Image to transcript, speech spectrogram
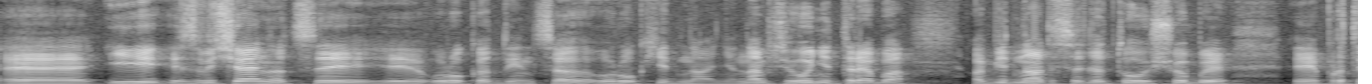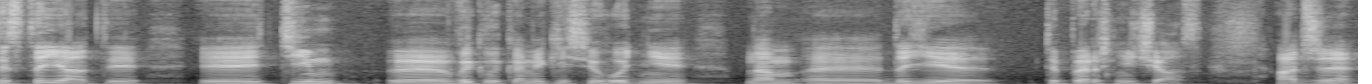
Е, І, звичайно, цей е, урок один це урок єднання. Нам сьогодні треба об'єднатися для того, щоб е, протистояти тим викликам, які сьогодні нам дає теперішній час. Адже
